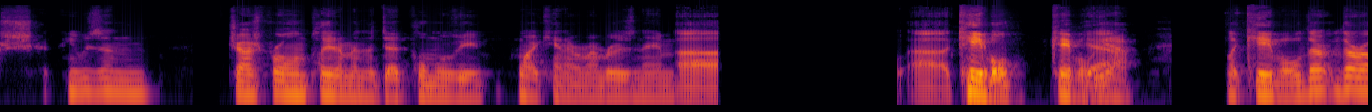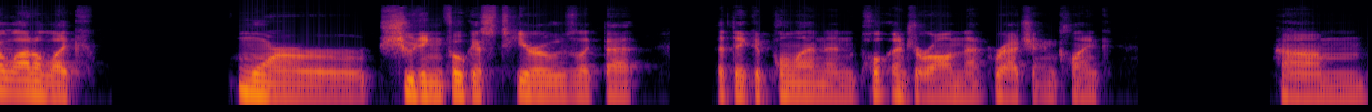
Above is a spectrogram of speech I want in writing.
shit, he was in. Josh Brolin played him in the Deadpool movie. Why can't I remember his name? uh uh Cable, Cable, Yeah. yeah. Like Cable. There, there are a lot of like more shooting focused heroes like that that they could pull in and pull and draw on that Ratchet and Clank. Um,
